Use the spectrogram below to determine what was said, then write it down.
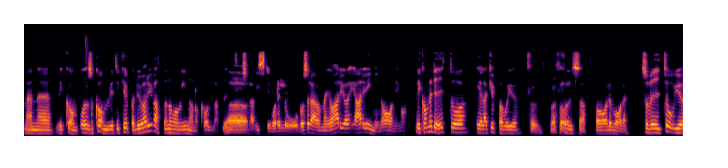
men eh, vi kom, och så kom vi till kupa. Du hade ju varit där någon gång innan och kollat lite Ja. och sådär. Visste ju var det låg och sådär. Men jag hade ju, jag hade ju ingen aning. Och vi kommer dit och hela kupa var ju folk. fullsatt. Ja, det var det. Så vi tog ju,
